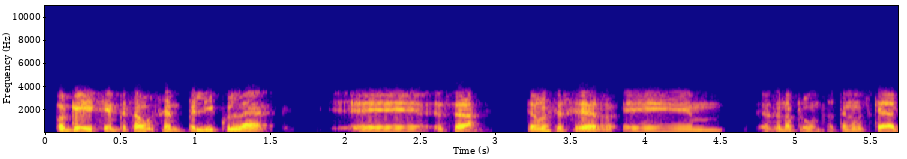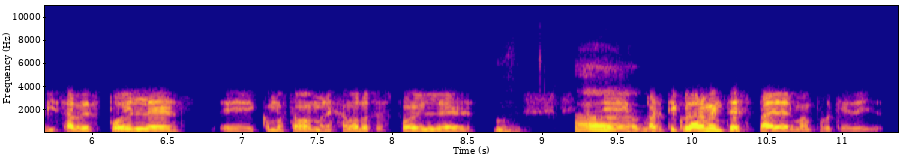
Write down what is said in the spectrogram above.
Ok, si empezamos en película, eh, o sea, tenemos que hacer, eh, es una pregunta, tenemos que avisar de spoilers, eh, cómo estamos manejando los spoilers, um, particularmente Spider-Man, porque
